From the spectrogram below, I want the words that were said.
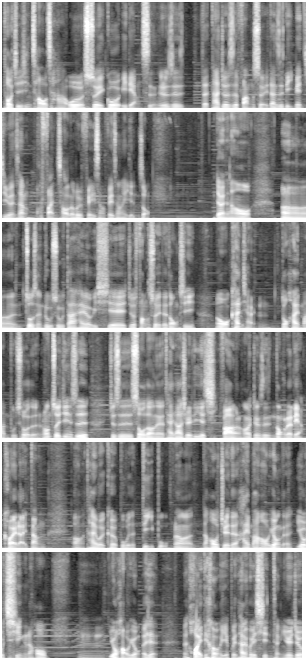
透气性超差，我有睡过一两次，就是它就是防水，但是里面基本上反潮的会非常非常严重。对，然后。呃，做成露宿袋，还有一些就是防水的东西，然后我看起来嗯都还蛮不错的。然后最近是就是受到那个台大学弟的启发，然后就是弄了两块来当啊泰维克布的地布，那然后觉得还蛮好用的，又轻，然后嗯又好用，而且坏掉也不太会心疼，因为就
